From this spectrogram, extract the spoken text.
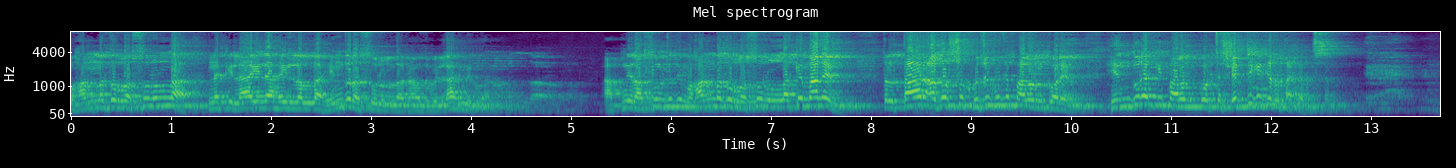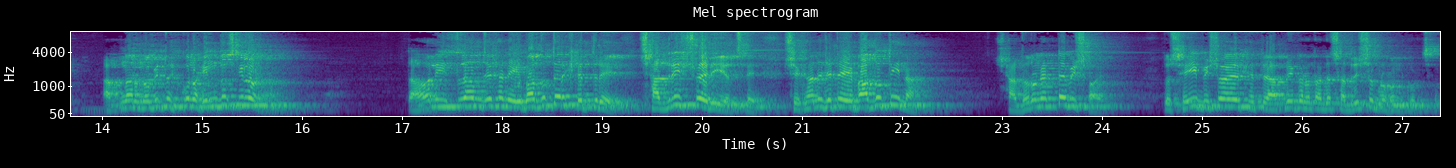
মুহাম্মাদুর রাসূলুল্লাহ, নাকি লা ইলাহা ইল্লাল্লাহ, হিন্দু মিন আপনি রাসূল যদি মুহাম্মাদুর রাসূলুল্লাহকে মানেন, তাহলে তার আদর্শ খুঁজে খুঁজে পালন করেন। হিন্দুরা কি পালন করছে, সেদিকে কেন তাকাচ্ছেন? আপনার নবী তো কোনো হিন্দু ছিল না। তাহলে ইসলাম যেখানে ইবাদতের ক্ষেত্রে সাদৃশ্য এড়িয়েছে, সেখানে যেটা এবাদতই না, সাধারণ একটা বিষয়। তো সেই বিষয়ের ক্ষেত্রে আপনি কেন তাদের সাদৃশ্য গ্রহণ করছেন?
